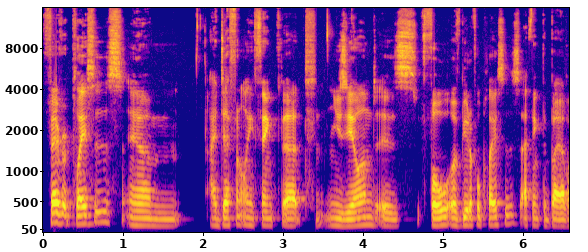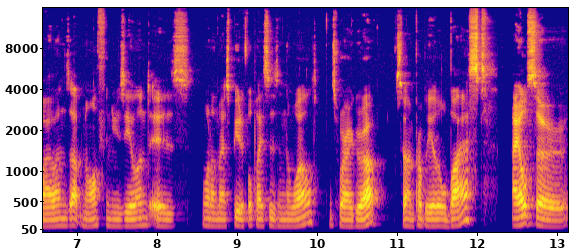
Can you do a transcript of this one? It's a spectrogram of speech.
Favorite places? Um, I definitely think that New Zealand is full of beautiful places. I think the Bay of Islands up north in New Zealand is one of the most beautiful places in the world. It's where I grew up, so I'm probably a little biased. I also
